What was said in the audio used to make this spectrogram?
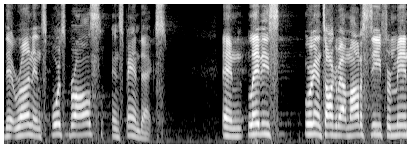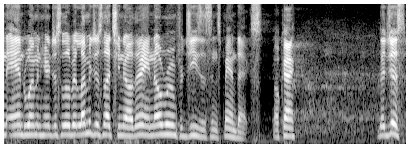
that run in sports bras and spandex. And ladies, we're going to talk about modesty for men and women here just a little bit. Let me just let you know there ain't no room for Jesus in spandex, okay? they just,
